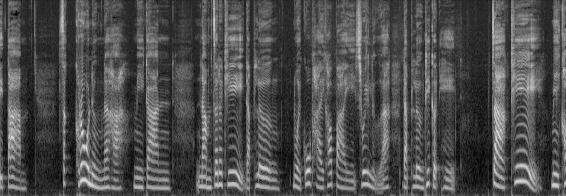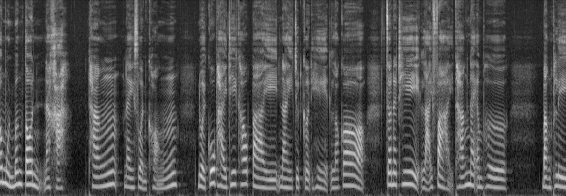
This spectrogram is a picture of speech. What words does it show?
ติดตาม สักครู่หนึ่งนะคะ มีการนำเจ้าหน้าที่ดับเพลิง หน่วยกู้ภัยเข้าไปช่วยเหลือ ดับเพลิงที่เกิดเหตุ จากที่มีข้อมูลเบื้องต้นนะคะ ทั้งในส่วนของหน่วยกู้ภัยที่เข้าไปในจุดเกิดเหตุ แล้วก็เจ้าหน้าที่หลายฝ่ายทั้งในอำเภอ บางพลี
